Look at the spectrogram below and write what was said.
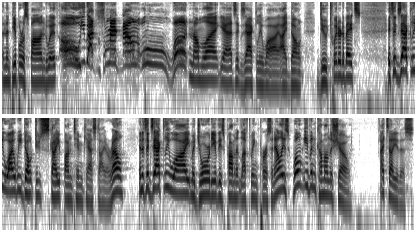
And then people respond with, "Oh, you got SmackDown. Oh, what?" And I'm like, "Yeah, that's exactly why I don't do Twitter debates. It's exactly why we don't do Skype on Timcast IRL." And it's exactly why majority of these prominent left-wing personalities won't even come on the show. I tell you this.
